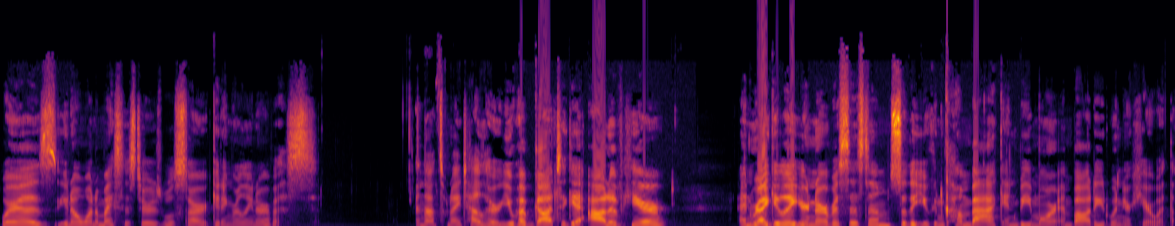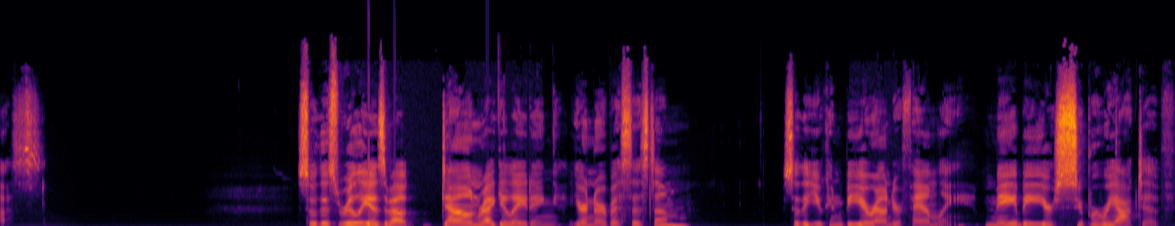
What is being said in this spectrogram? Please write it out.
Whereas, you know, one of my sisters will start getting really nervous. And that's when I tell her, you have got to get out of here and regulate your nervous system so that you can come back and be more embodied when you're here with us. So, this really is about down regulating your nervous system so that you can be around your family. Maybe you're super reactive.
